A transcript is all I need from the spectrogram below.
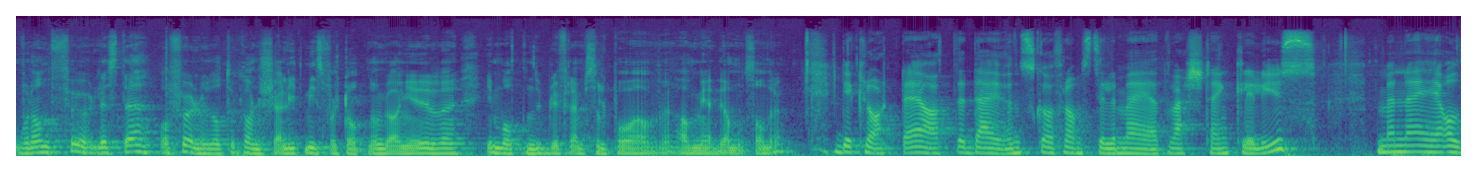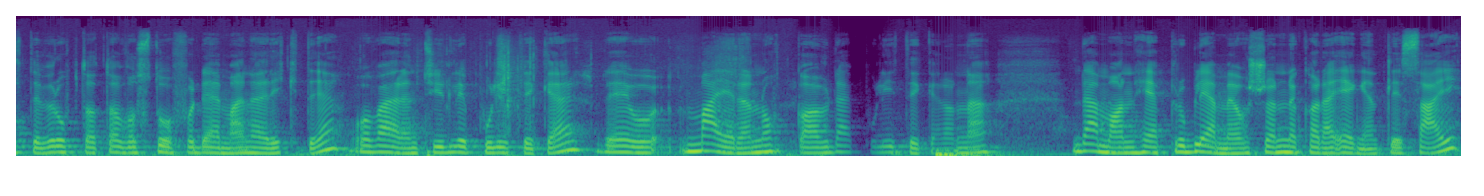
hvordan føles det? Og føler du at du kanskje er litt misforstått noen ganger i måten du blir fremstilt på av, av mediemotstandere? Det er klart det at de ønsker å framstille meg i et verst tenkelig lys. Men jeg har alltid vært opptatt av å stå for det jeg mener er riktig, og være en tydelig politiker. Det er jo mer enn nok av de politikerne der man har problemer med å skjønne hva de egentlig sier.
